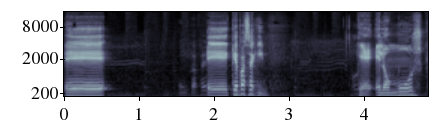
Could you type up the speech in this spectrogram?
Eh, eh, ¿Qué pasa aquí? Que Elon Musk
